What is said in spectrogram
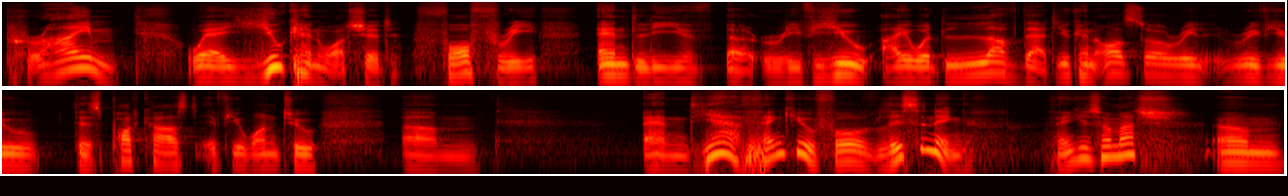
Prime, where you can watch it for free and leave a review. I would love that. You can also re- review this podcast if you want to. Um, and yeah, thank you for listening. Thank you so much. Um,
